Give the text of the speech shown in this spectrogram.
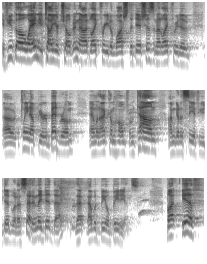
If you go away and you tell your children, I'd like for you to wash the dishes and I'd like for you to uh, clean up your bedroom, and when I come home from town, I'm going to see if you did what I said. And they did that. That, that would be obedience. But if,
